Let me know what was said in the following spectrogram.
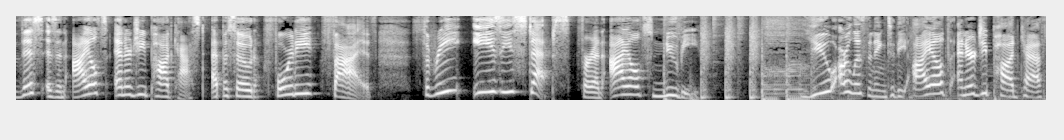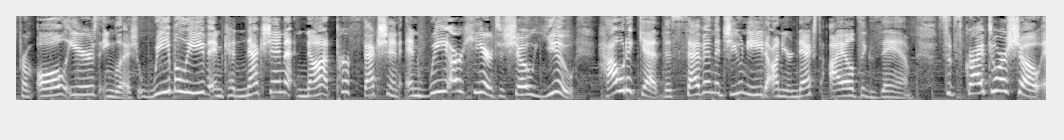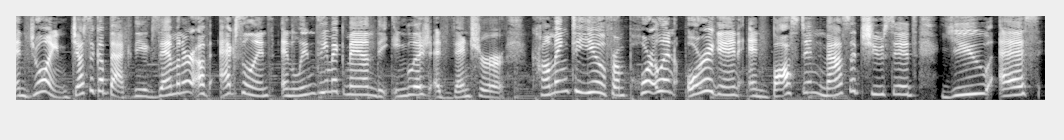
This is an IELTS Energy Podcast, episode 45. Three easy steps for an IELTS newbie. You are listening to the IELTS Energy Podcast from All Ears English. We believe in connection, not perfection, and we are here to show you how to get the seven that you need on your next IELTS exam. Subscribe to our show and join Jessica Beck, the Examiner of Excellence, and Lindsay McMahon, the English Adventurer, coming to you from Portland, Oregon, and Boston, Massachusetts, USA.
